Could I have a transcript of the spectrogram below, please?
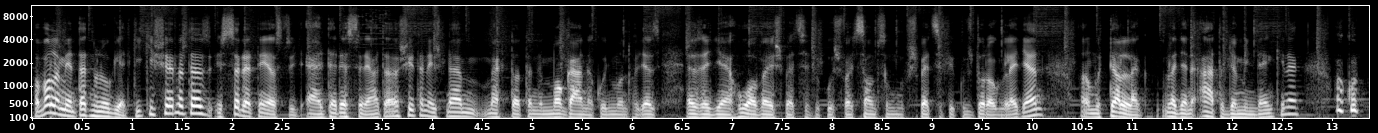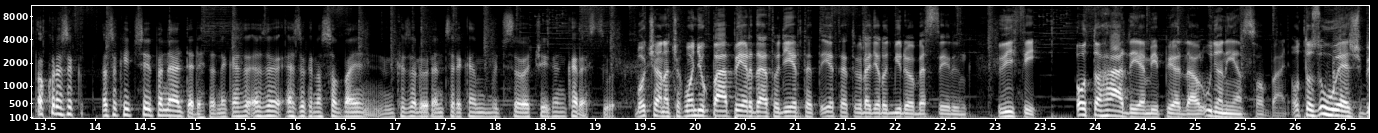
ha valamilyen technológiát kikísérletez, és szeretné azt úgy elterjeszteni, általánosítani, és nem megtartani magának, úgymond, hogy ez, ez egy ilyen Huawei specifikus, vagy Samsung specifikus dolog legyen, hanem hogy tényleg legyen, átadja mindenkinek, akkor, akkor ezek, ezek így szépen elterjedhetnek ezeken a szabványkezelő rendszereken, vagy szövetségen keresztül. Bocsánat, csak mondjuk pár példát, hogy értet, értető legyen, hogy miről beszélünk. Wi-Fi. Ott a HDMI például ugyanilyen szabvány. Ott az USB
